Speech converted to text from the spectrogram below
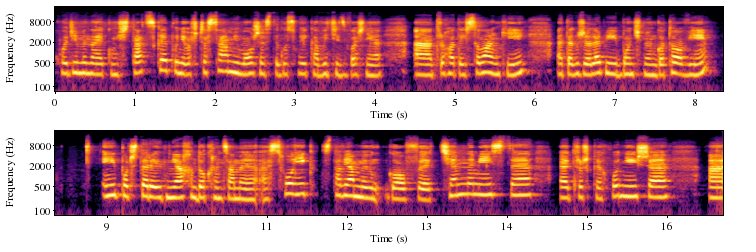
kładziemy na jakąś tackę, ponieważ czasami może z tego słoika wyciec właśnie e, trochę tej solanki, a także lepiej bądźmy gotowi. I po czterech dniach dokręcamy e, słoik, stawiamy go w ciemne miejsce, e, troszkę chłodniejsze, a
